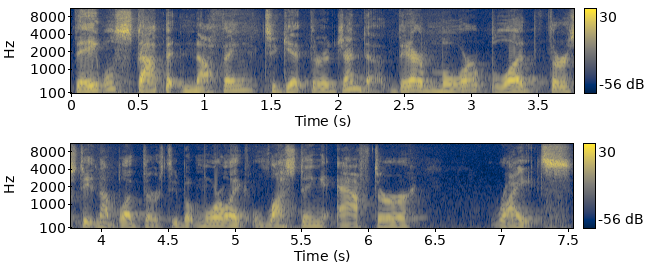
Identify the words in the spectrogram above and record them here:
they will stop at nothing to get their agenda. They're more bloodthirsty, not bloodthirsty, but more like lusting after rights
